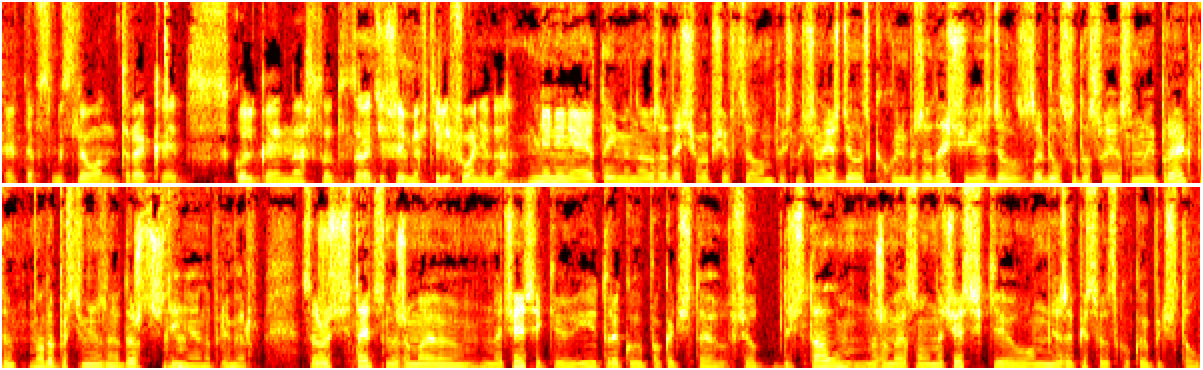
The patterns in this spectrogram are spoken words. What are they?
Это в смысле он трекает, сколько и на что ты тратишь время в телефоне, да? Не-не-не, это именно задача вообще в целом. То есть начинаешь делать какую-нибудь задачу, я сделал, забил сюда свои основные проекты, ну, допустим, не знаю, даже чтение, mm-hmm. например. Сажусь читать, нажимаю на часики и трекаю, пока читаю. Все, дочитал, нажимаю снова на часики, он мне записывает, сколько я почитал.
